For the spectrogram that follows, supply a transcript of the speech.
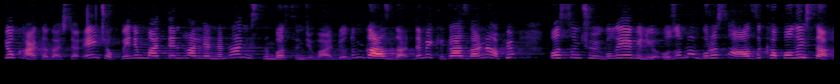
yok arkadaşlar. En çok benim maddenin hallerinden hangisinin basıncı var diyordum? Gazlar. Demek ki gazlar ne yapıyor? Basınç uygulayabiliyor. O zaman burası ağzı kapalıysa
